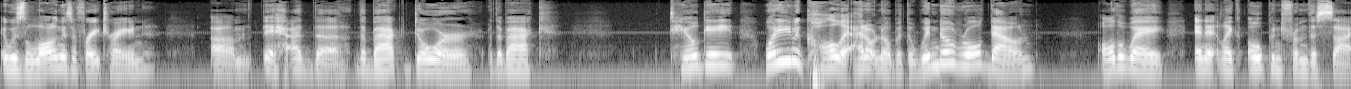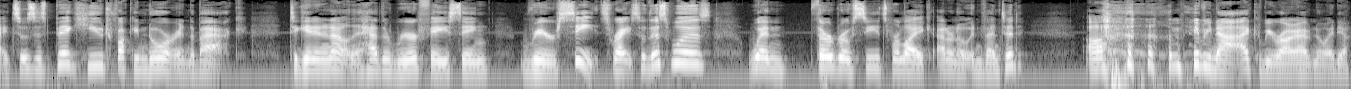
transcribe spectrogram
It was long as a freight train. Um, it had the the back door or the back tailgate. What do you even call it? I don't know, but the window rolled down all the way and it like opened from the side. So it was this big huge fucking door in the back to get in and out. And it had the rear facing rear seats, right? So this was when third row seats were like, I don't know, invented. Uh, maybe not. I could be wrong. I have no idea.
